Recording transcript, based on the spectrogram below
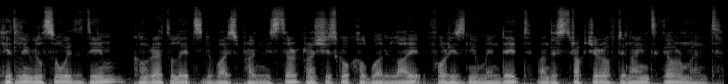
Caitlin Wilson with the team congratulates the Vice Prime Minister Francisco Kalbuadi Lay for his new mandate on the structure of the ninth government.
